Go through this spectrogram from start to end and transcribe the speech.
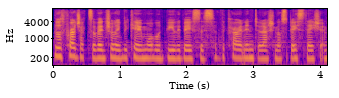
Those projects eventually became what would be the basis of the current International Space Station.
